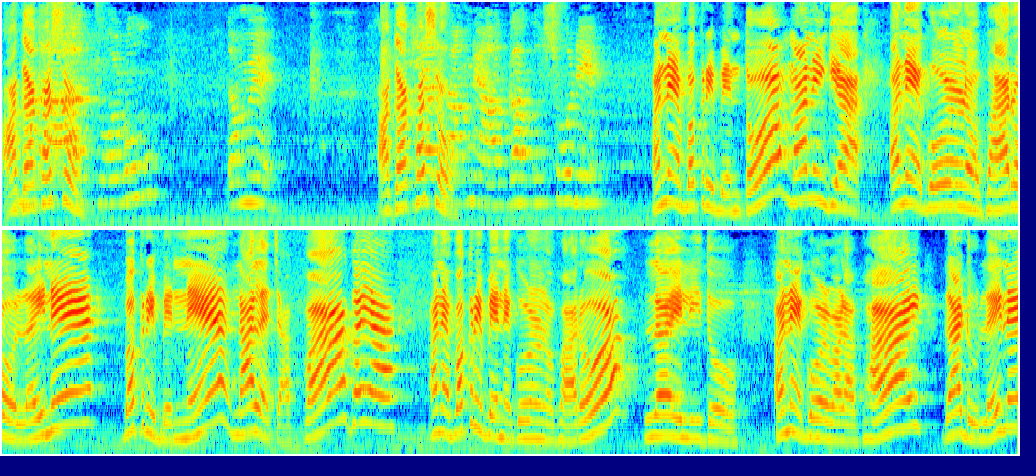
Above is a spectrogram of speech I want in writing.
આગા ખસો. આગા ખસો. આગા ખસો ને અને બકરીબેન તો માની ગયા અને ગોળનો ભારો લઈને બકરીબેનને લાલચ આપવા ગયા અને બકરીબેને ગોળનો ભારો લઈ લીધો અને ગોળવાળા ભાઈ ગાડું લઈને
